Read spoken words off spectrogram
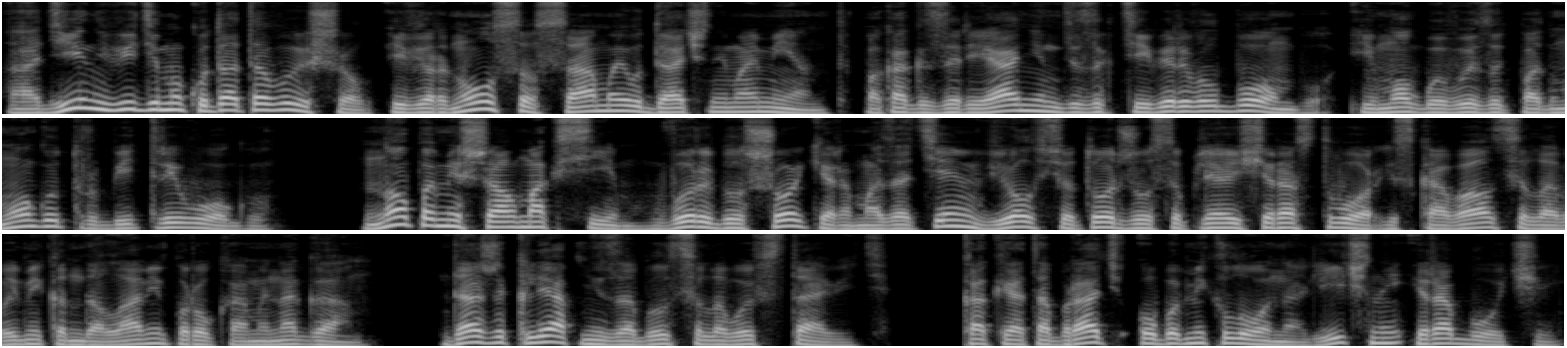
Один, видимо, куда-то вышел и вернулся в самый удачный момент, пока Газарианин дезактивировал бомбу и мог бы вызвать подмогу трубить тревогу. Но помешал Максим, вырубил шокером, а затем ввел все тот же усыпляющий раствор и сковал силовыми кандалами по рукам и ногам. Даже кляп не забыл силовой вставить. Как и отобрать оба миклона, личный и рабочий.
